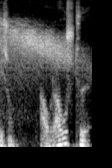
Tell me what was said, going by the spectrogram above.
Partíson á Rástvö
